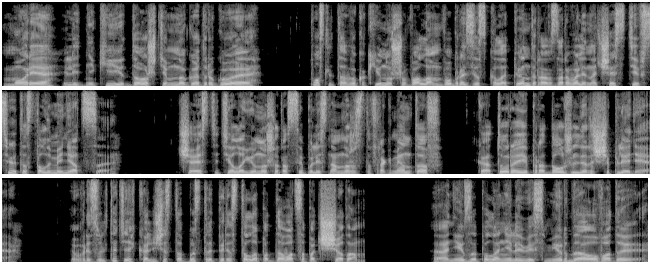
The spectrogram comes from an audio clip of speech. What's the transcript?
море, ледники, дождь и многое другое. После того, как юношу валом в образе скалопендра разорвали на части, все это стало меняться. Части тела юноши рассыпались на множество фрагментов, которые продолжили расщепление. В результате их количество быстро перестало поддаваться подсчетам. Они заполонили весь мир до воды.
